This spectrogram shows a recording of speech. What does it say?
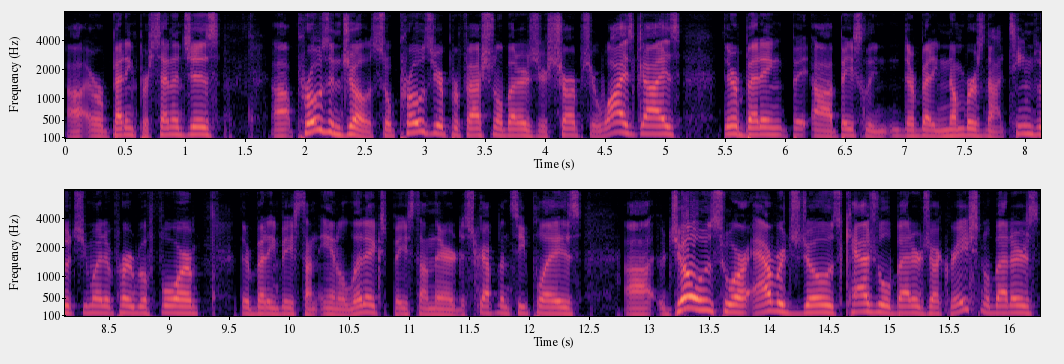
uh, or betting percentages. Uh, pros and Joes. So pros, your professional bettors, your sharps, your wise guys. They're betting uh, basically they're betting numbers, not teams, which you might have heard before. They're betting based on analytics, based on their discrepancy plays. Uh, Joes, who are average Joes, casual bettors, recreational bettors,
